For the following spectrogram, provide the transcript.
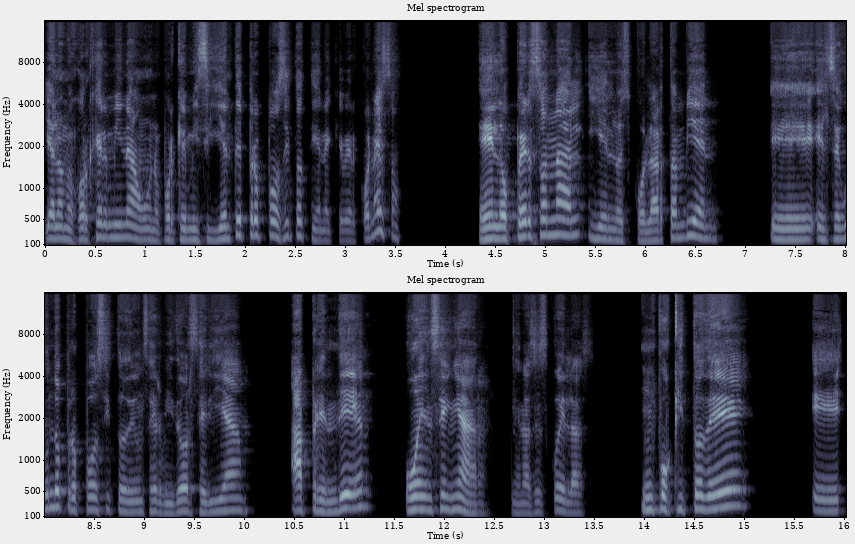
y a lo mejor germina uno, porque mi siguiente propósito tiene que ver con eso. En lo personal y en lo escolar también, eh, el segundo propósito de un servidor sería aprender o enseñar en las escuelas un poquito de, eh,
